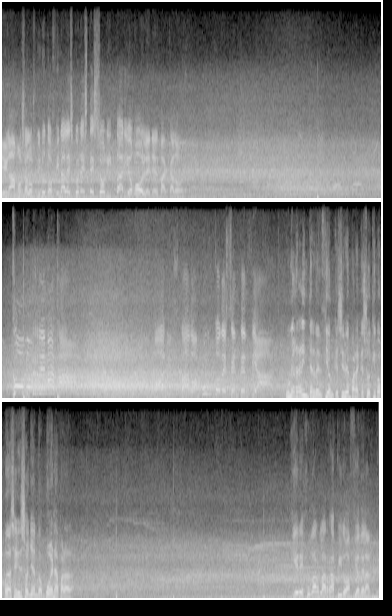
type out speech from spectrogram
Llegamos a los minutos finales con este solitario gol en el marcador. ¿Cómo remata? Han estado a punto de sentenciar. Una gran intervención que sirve para que su equipo pueda seguir soñando. Buena parada. Quiere jugarla rápido hacia adelante.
